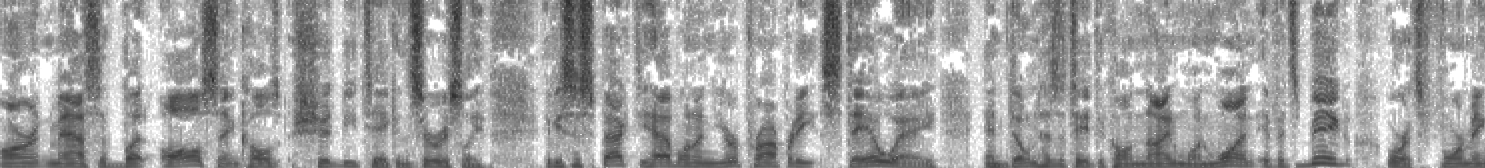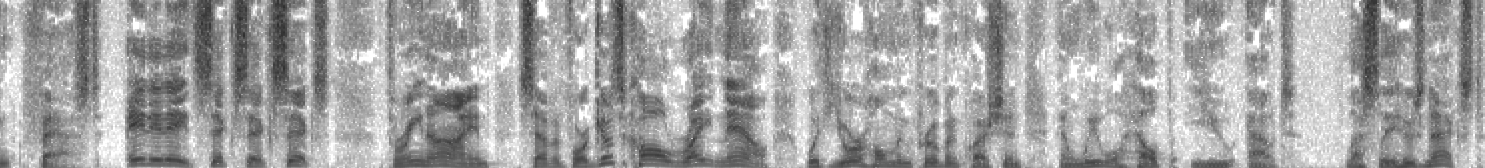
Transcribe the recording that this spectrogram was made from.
aren't massive, but all sinkholes should be taken seriously. If you suspect you have one on your property, stay away and don't hesitate to call 911 if it's big or it's forming fast. 888 666 3974. Give us a call right now with your home improvement question and we will help you out. Leslie, who's next?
